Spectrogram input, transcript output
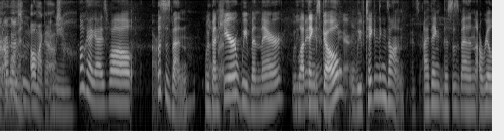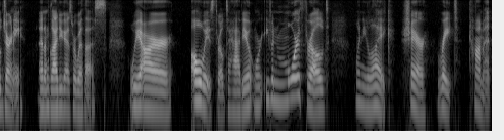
there are others woman. who. oh my gosh! I mean, Okay, guys. Well, this has been. We've been Digression. here. We've been there. We've, We've let been things go. We've taken things on. Exactly. I think this has been a real journey, and I'm glad you guys were with us. We are always thrilled to have you, and we're even more thrilled when you like, share, rate, comment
